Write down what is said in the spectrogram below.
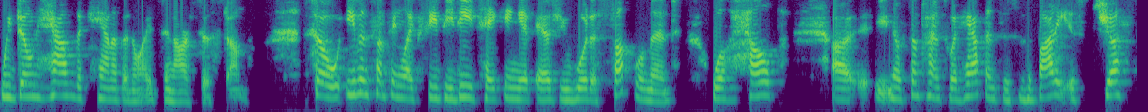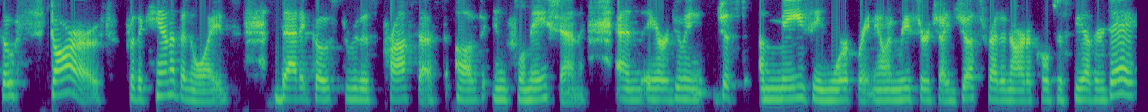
we don't have the cannabinoids in our system. So even something like CBD, taking it as you would a supplement, will help uh, you know, sometimes what happens is the body is just so starved for the cannabinoids that it goes through this process of inflammation. And they are doing just amazing work right now in research. I just read an article just the other day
